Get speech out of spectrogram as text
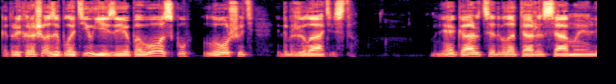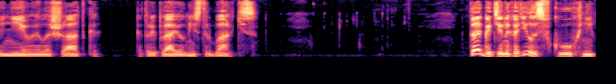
который хорошо заплатил ей за ее повозку, лошадь и доброжелательство. Мне кажется, это была та же самая ленивая лошадка, которой правил мистер Баркис. Пегати находилась в кухне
